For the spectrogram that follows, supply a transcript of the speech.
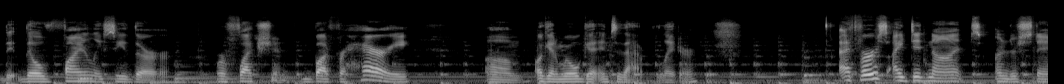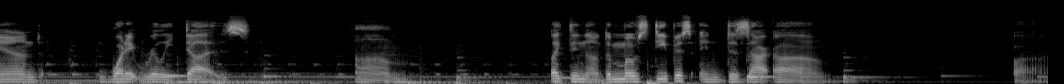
they'll finally see their reflection. But for harry um again we'll get into that later. At first i did not understand what it really does um like you know the most deepest and desire um uh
